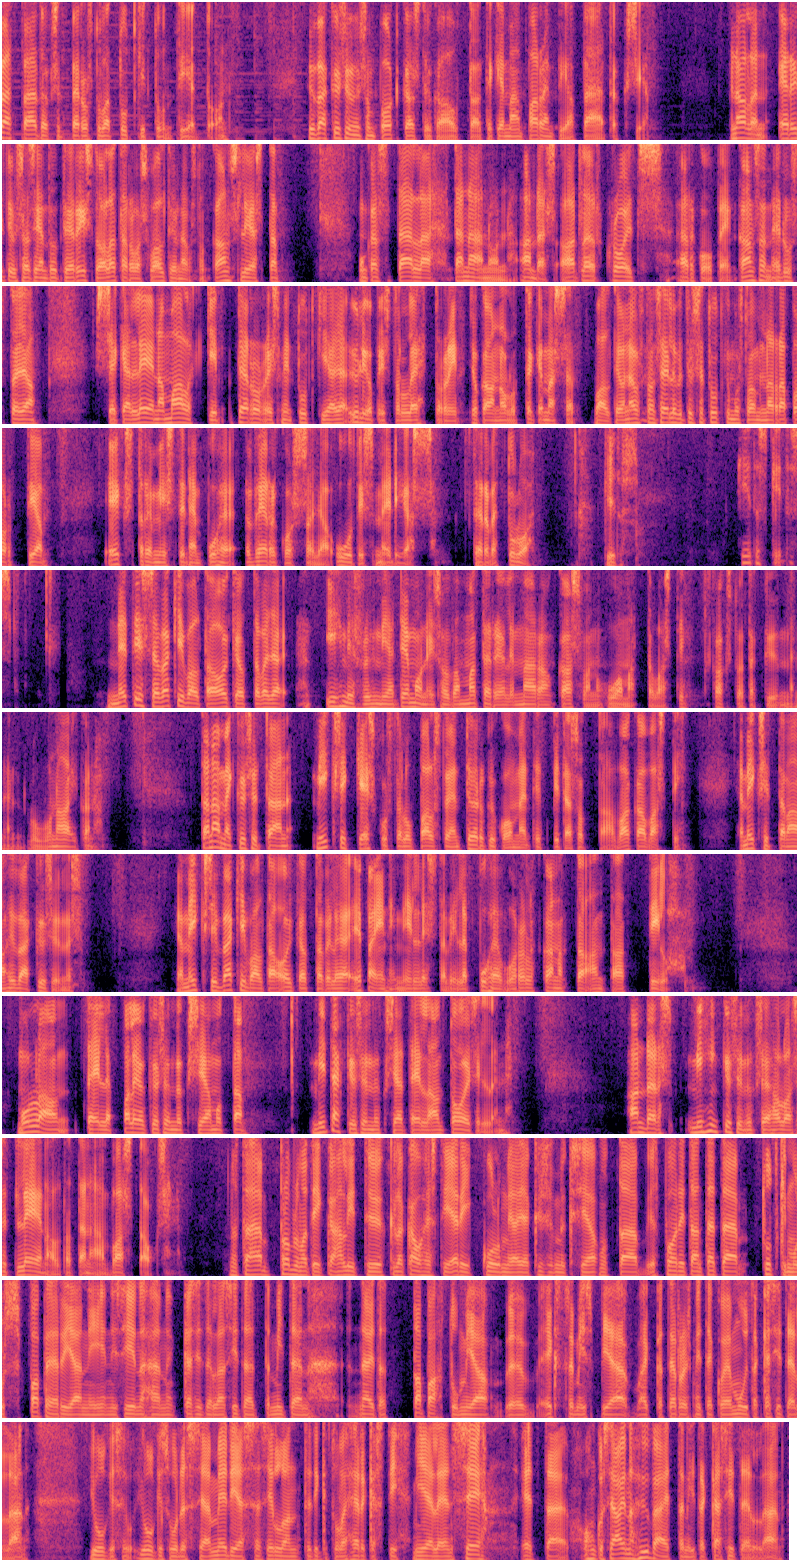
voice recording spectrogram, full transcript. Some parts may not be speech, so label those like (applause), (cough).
Hyvät päätökset perustuvat tutkittuun tietoon. Hyvä kysymys on podcast, joka auttaa tekemään parempia päätöksiä. Minä olen erityisasiantuntija Risto Alatarvas valtioneuvoston kansliasta. Mun kanssa täällä tänään on Anders Adlerkreutz, RKPn kansanedustaja, sekä Leena Malkki, terrorismin tutkija ja yliopiston lehtori, joka on ollut tekemässä valtioneuvoston selvitys- ja tutkimustoiminnan raporttia Ekstremistinen puhe verkossa ja uutismediassa. Tervetuloa. Kiitos. Kiitos, kiitos. Netissä väkivaltaa oikeuttava ja ihmisryhmiä demonisoivan materiaalin määrä on kasvanut huomattavasti 2010-luvun aikana. Tänään me kysytään, miksi keskustelupalstojen törkykommentit pitäisi ottaa vakavasti ja miksi tämä on hyvä kysymys. Ja miksi väkivaltaa oikeuttaville ja epäinhimillistäville puheenvuoroille kannattaa antaa tilaa. Mulla on teille paljon kysymyksiä, mutta mitä kysymyksiä teillä on toisillenne? Anders, mihin kysymykseen haluaisit Leenalta tänään vastauksen? No tähän problematiikkaan liittyy kyllä kauheasti eri kulmia ja kysymyksiä, mutta jos pohditaan tätä tutkimuspaperia, niin, niin siinähän käsitellään sitä, että miten näitä tapahtumia, ekstremismiä, vaikka terrorismitekoja ja muita käsitellään julkisuudessa ja mediassa. Silloin tietenkin tulee herkästi mieleen se, että onko se aina hyvä, että niitä käsitellään.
